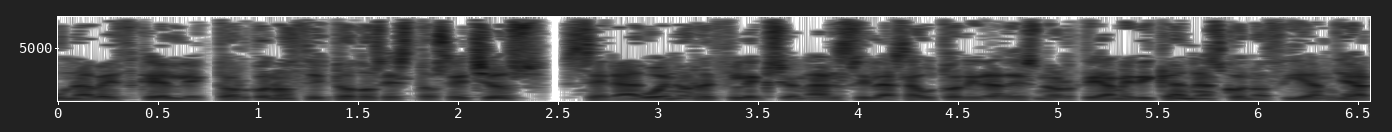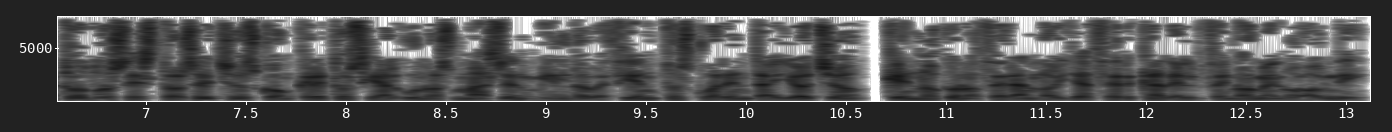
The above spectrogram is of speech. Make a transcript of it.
Una vez que el lector conoce todos estos hechos, será bueno reflexionar si las autoridades norteamericanas conocían ya todos estos hechos concretos y algunos más en 1948, que no conocerán hoy acerca del fenómeno ovni.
